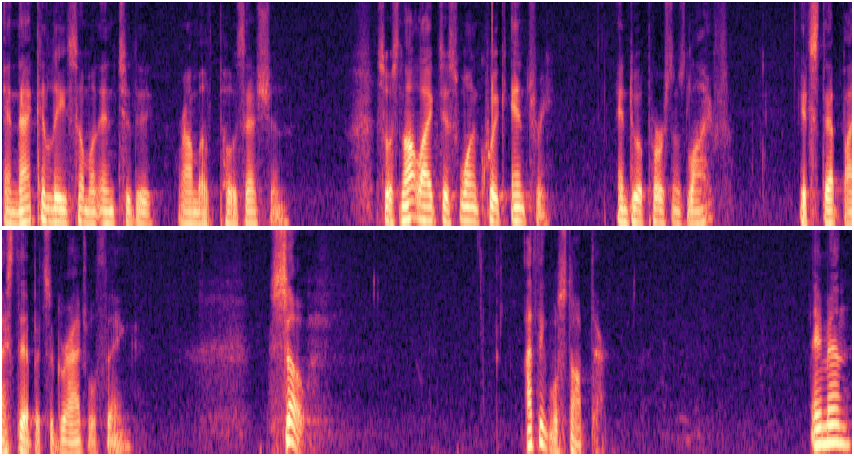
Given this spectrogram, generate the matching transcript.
And that can lead someone into the realm of possession. So it's not like just one quick entry into a person's life. It's step by step, it's a gradual thing. So, I think we'll stop there. Amen?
